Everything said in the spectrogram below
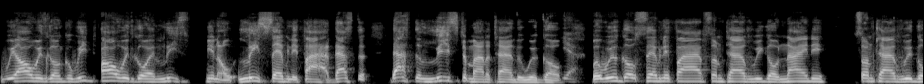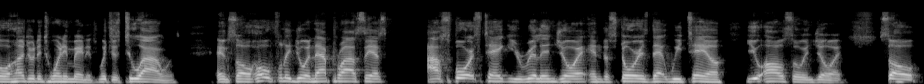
We always gonna go. We always go at least you know at least seventy five. That's the that's the least amount of time that we'll go. Yeah. But we'll go seventy five. Sometimes we go ninety. Sometimes we go one hundred and twenty minutes, which is two hours. And so hopefully during that process, our sports take you really enjoy, and the stories that we tell you also enjoy. So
